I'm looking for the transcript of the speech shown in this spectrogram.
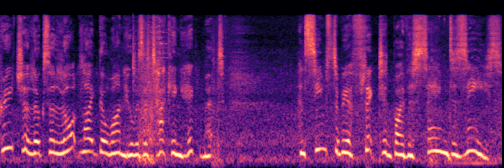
Creature looks a lot like the one who was attacking Hikmet, and seems to be afflicted by the same disease.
